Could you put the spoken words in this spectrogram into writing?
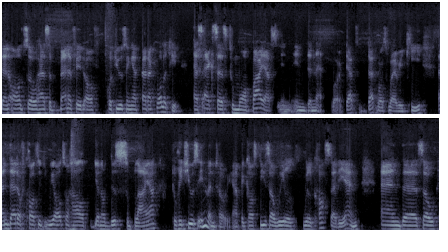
then also has a benefit of producing at better quality has access to more buyers in, in the network that that was very key and that of course it, we also help you know this supplier to reduce inventory yeah, because these are real real costs at the end and uh, so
